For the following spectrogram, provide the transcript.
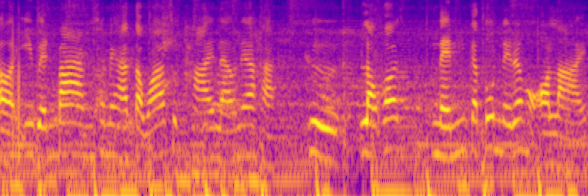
อีเวนต์บ้างใช่ไหมคะแต่ว่าสุดท้ายแล้วเนี่ยค่ะคือเราก็เน้นกระตุ้นในเรื่องของออนไลน์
